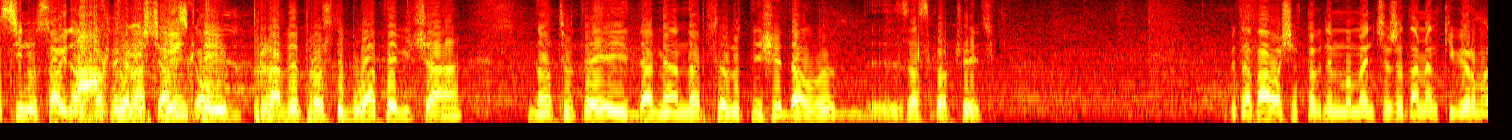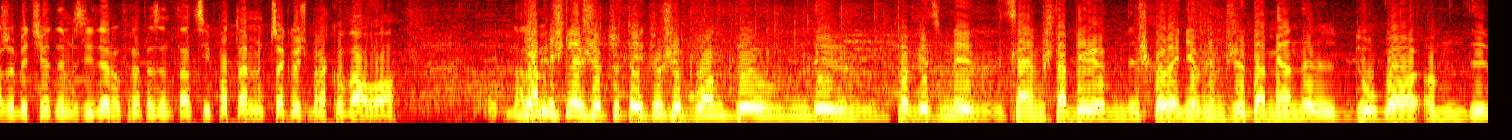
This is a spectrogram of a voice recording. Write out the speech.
sinusoidą Ach, trochę teraz piękny prawy prosty Bułatewicza. No tutaj Damian absolutnie się dał e, zaskoczyć. Wydawało się w pewnym momencie, że Damian Kiwior może być jednym z liderów reprezentacji. Potem czegoś brakowało. No, Ja myślę, że tutaj duży błąd był y, powiedzmy w całym sztabie szkoleniowym, że Damian y, długo y,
